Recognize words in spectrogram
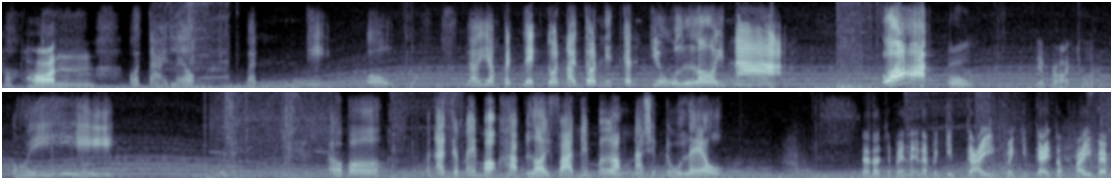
โอ้ผ่อนโอ้ตายแล้ว วันนี้โอ้เรายังเป็นเด็กตัวน้อยตัวนิดกันอยู่เลยน่ะว้าโอ้เรียบร้อยชน โอ้ยเออเบอร์มันอาจจะไม่เหมาะขับลอยฟ้าในเมืองนะ ฉันดูแล้ว แล้วเราจะไปไหนนะไปกินไก่ ไปกินไก่ต้องไปแบบ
